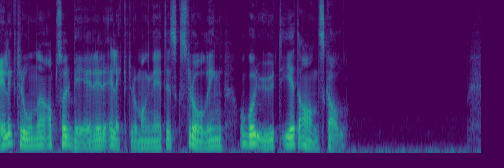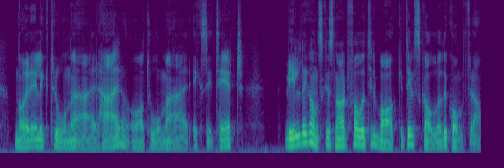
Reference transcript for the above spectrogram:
Elektronet absorberer elektromagnetisk stråling og går ut i et annet skall. Når elektronet er her og atomet er eksitert, vil det ganske snart falle tilbake til skallet det kom fra,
